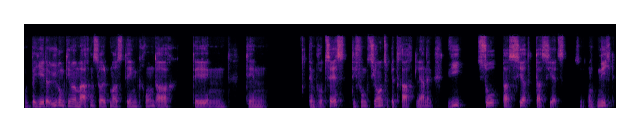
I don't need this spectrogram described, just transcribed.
Und bei jeder Übung, die wir machen, sollte man aus dem Grund auch den, den, den Prozess, die Funktion zu betrachten lernen. Wie so passiert das jetzt? Und nicht,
